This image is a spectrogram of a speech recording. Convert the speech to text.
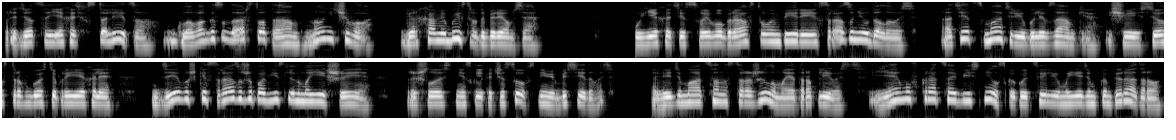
Придётся ехать в столицу. Глава государства там, но ничего. Верхами быстро доберёмся. Уехать из своего графства в империи сразу не удалось. Отец с матерью были в замке, ещё и сёстры в гости приехали. Девушки сразу же повисли на моей шее. Пришлось несколько часов с ними беседовать. Видимо, отца насторожила моя торопливость. Я ему вкратце объяснил, с какой целью мы едем к императору,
